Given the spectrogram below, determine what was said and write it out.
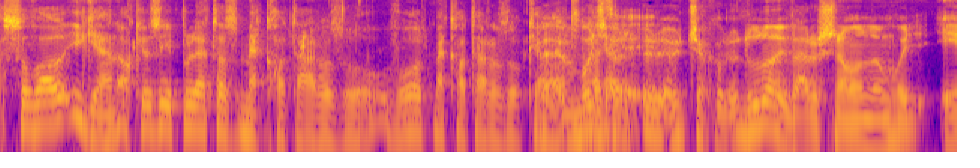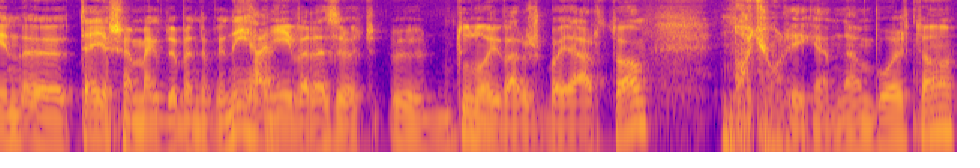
Szóval igen, a középület az meghatározó volt, meghatározó kellett. Bocsánat, csak Dunai városra mondom, hogy én teljesen megdöbbentem, hogy néhány évvel ezelőtt Dunai városba jártam, nagyon régen nem voltam,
